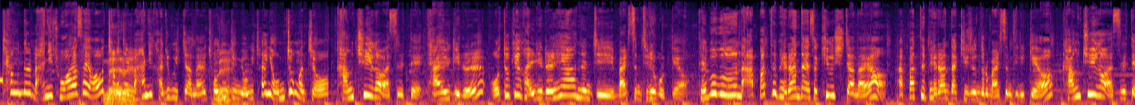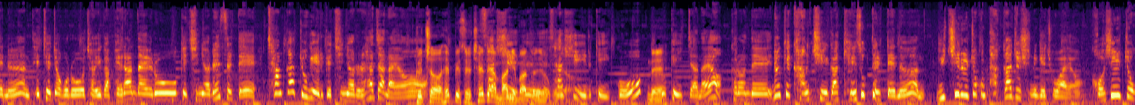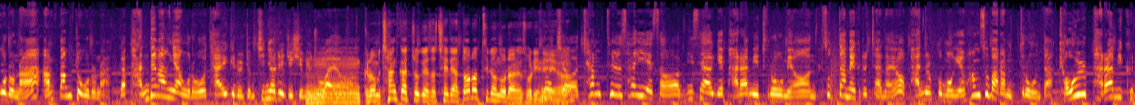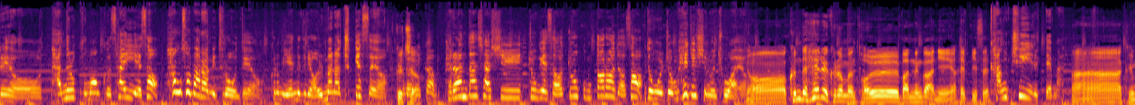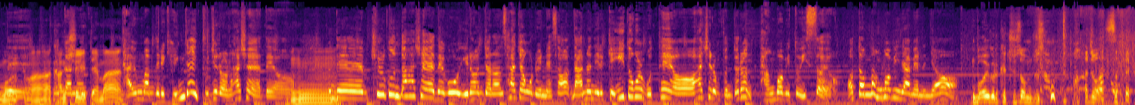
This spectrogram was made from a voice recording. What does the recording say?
창들 많이 좋아하세요. 네네. 창들 많이 가지고 있잖아요. 저도 네. 지금 여기 창이 엄청 많죠. 강추위가 왔을 때 다육이를 어떻게 관리를 해야 하는지 말씀드려볼게요. 대부분 아파트 베란다에서 키우시잖아요. 아파트 베란다 기준으로 말씀드릴게요. 강추위가 왔을 때는 대체적으로 저희가 베란다에 이렇게 진열을 했을 때 창가 쪽에 이렇게 진열을 하잖아요. 그쵸 햇빛을 최대한 사시, 많이 받으려고요. 네, 사시 이렇게 있고 네. 이렇게 있잖아요. 그런데 이렇게 강추위가 계속될 때는 위치를 조금 바꿔주시는 게 좋아요. 거실 쪽으로 나 안방 쪽으로나 그러니까 반대 방향으로 다육이를 좀 진열해 주시면 좋아요. 음, 그러면 창가 쪽에서 최대한 떨어뜨려 놓으라는 소리네요. 그렇죠. 창틀 사이에서 미세하게 바람이 들어오면 속담에 그렇잖아요. 바늘구멍에 황소바람 들어온다. 겨울 바람이 그래요. 바늘구멍 그 사이에서 황소바람이 들어온대요. 그러면 얘네들이 얼마나 춥겠어요. 그쵸. 그러니까 베란다 샤시 쪽에서 조금 떨어져서 이동을 좀 해주시면 좋아요. 어 근데 해를 그러면 덜 받는 거 아니에요 햇빛을? 강추위일 때만. 아, 그 뭐, 네. 아, 강추일 때만. 다육맘들이 굉장히 부지런하셔야 돼요. 음. 근데 출근도 하셔야 되고 이런저런 사정으로 인해서 나는 이렇게 이동을 못 해요 하시는 분들은 방법이 또 있어요. 어떤 방법이냐면은요. 뭘 그렇게 주섬주섬 가져왔어요?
